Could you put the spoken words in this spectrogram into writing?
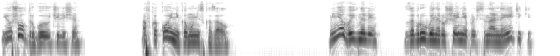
и ушел в другое училище. А в какое никому не сказал. Меня выгнали за грубые нарушения профессиональной этики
